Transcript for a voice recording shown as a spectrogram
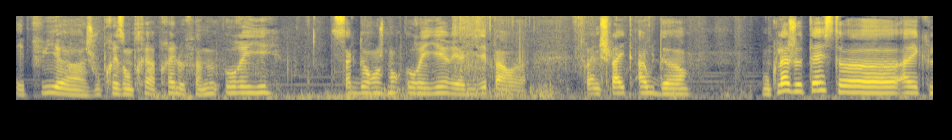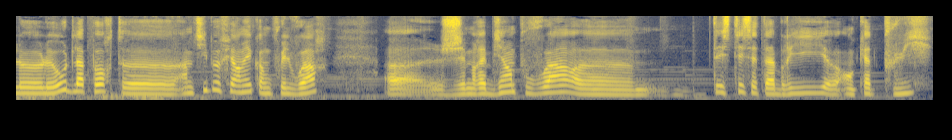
Et puis euh, je vous présenterai après le fameux oreiller, sac de rangement oreiller réalisé par euh, French Light Outdoor. Donc là je teste euh, avec le, haut de la porte un petit peu fermé comme vous pouvez le voir. J'aimerais bien pouvoir tester cet abri en cas de pluie.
